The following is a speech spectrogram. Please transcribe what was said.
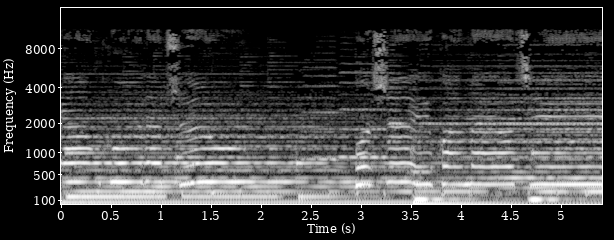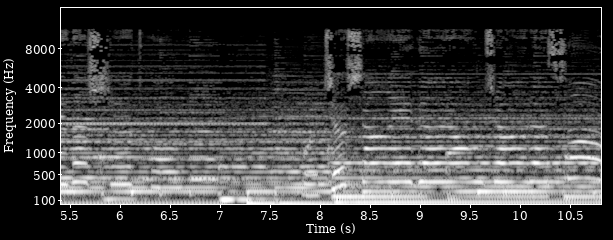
干枯的植物，我是一块没有记忆的石头，我就像一个永久的错误。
